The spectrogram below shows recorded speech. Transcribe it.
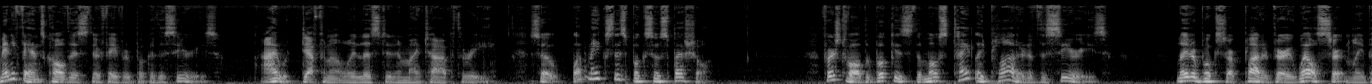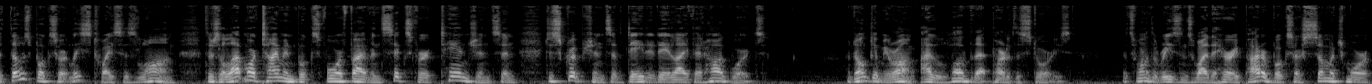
Many fans call this their favorite book of the series. I would definitely list it in my top three. So, what makes this book so special? First of all, the book is the most tightly plotted of the series. Later books are plotted very well, certainly, but those books are at least twice as long. There's a lot more time in books 4, 5, and 6 for tangents and descriptions of day to day life at Hogwarts. Now, don't get me wrong, I love that part of the stories. That's one of the reasons why the Harry Potter books are so much more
